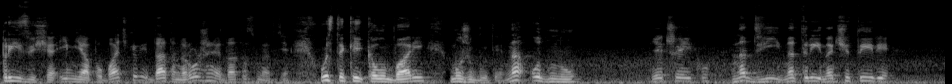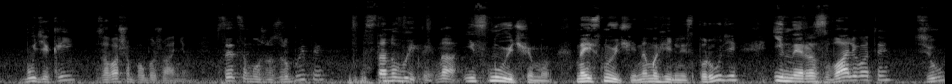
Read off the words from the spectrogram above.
Прізвище, ім'я по батькові, дата народження, дата смерті. Ось такий колумбарій може бути на одну ячейку, на дві, на три, на чотири. Будь-який за вашим побажанням. Все це можна зробити, встановити на існуючому, на існуючій на могильній споруді і не розвалювати цю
